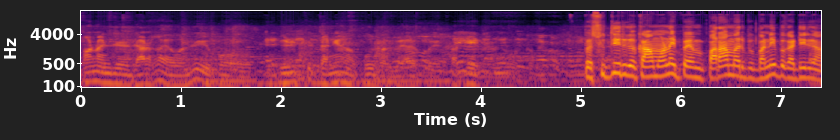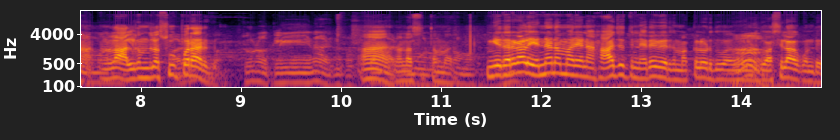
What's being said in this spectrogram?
ஆனால் இந்த தர்காவை வந்து இப்போது இழுத்து தனியாக பூசை கட்டியிருக்காங்க. இப்போ சுற்றி இருக்க காமானா இப்போ பராமரிப்பு பண்ணி இப்போ கட்டியிருக்காங்க. நல்லா அல்கம்துல்லா சூப்பராக இருக்குது இருக்குது ஆ நல்லா சுத்தமாக இருக்கு. இங்கே தர்காவில் என்னென்ன மாதிரியான ஹாஜத்து நிறைவேறுது மக்களோட வசலாக கொண்டு?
